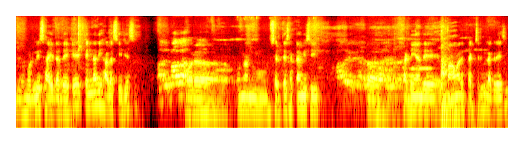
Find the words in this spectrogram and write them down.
ਮੁੱਢਲੀ ਸਹਾਇਤਾ ਦੇ ਕੇ ਤਿੰਨਾਂ ਦੀ ਹਾਲਤ ਸੀਰੀਅਸ ਸੀ। ਔਰ ਅਹ, ਉਹਨਾਂ ਨੂੰ ਸਿਰ ਤੇ ਸੱਟਾਂ ਵੀ ਸੀ। ਅਹ, ਹੱਡੀਆਂ ਦੇ ਬਾਹਾਂ ਦੇ ਫ੍ਰੈਕਚਰ ਵੀ ਲੱਗ ਰਹੇ ਸੀ।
